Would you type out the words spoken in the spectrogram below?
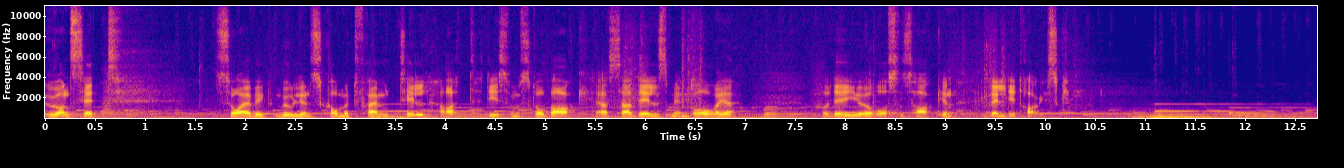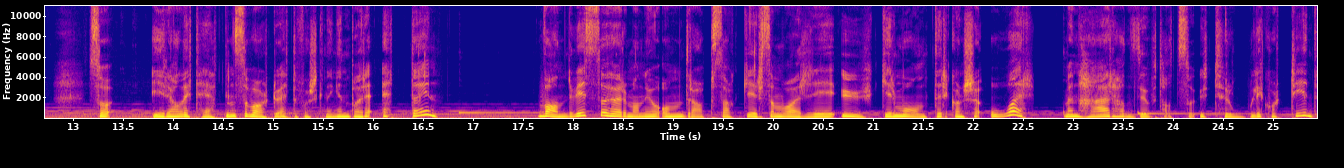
uansett så er vi muligens kommet frem til at de som står bak, er særdeles mindreårige. Og det gjør også saken veldig tragisk. Så i realiteten så varte jo etterforskningen bare ett døgn. Vanligvis så hører man jo om drapssaker som varer i uker, måneder, kanskje år. Men her hadde det jo tatt så utrolig kort tid.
